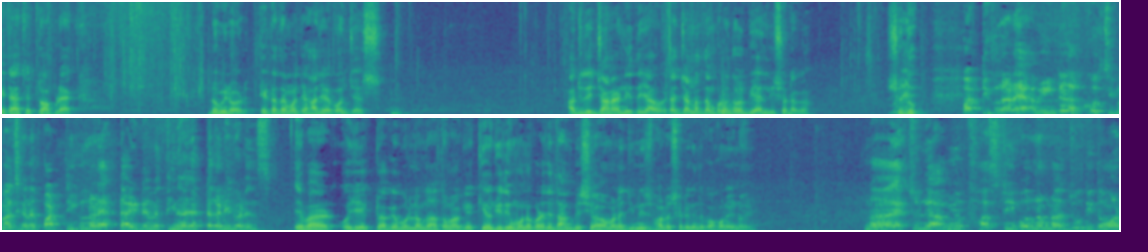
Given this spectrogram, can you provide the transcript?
এটা আছে টপ র্যাক ডোমিনোর এটা দাম আছে হাজার পঞ্চাশ। আর যদি জানা নিতে যাও এটা জানার দাম পড়বে তোমার বিয়াল্লিশশো টাকা। শুধু পার্টিকুলার আমি ইন্টারাপ্ট করছি মাঝখানে পার্টিকুলার একটা আইটেমে তিন হাজার টাকা ডিফারেন্স এবার ওই যে একটু আগে বললাম দাদা তোমাকে কেউ যদি মনে করে যে দাম বেশি হওয়া মানে জিনিস ভালো সেটা কিন্তু কখনোই নয়। না অ্যাকচুয়ালি আমিও ফার্স্টেই বললাম না যদি তোমার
